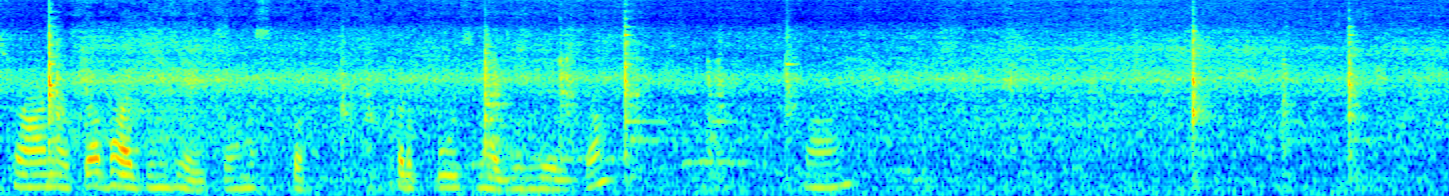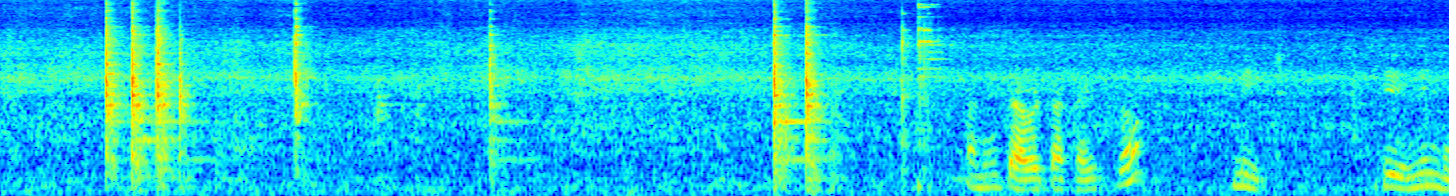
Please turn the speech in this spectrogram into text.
छान असा भाजून घ्यायचा. मस्त खरपूस भाजून घ्यायचा. छान. आणि त्यावर टाकायचं मीठ हे निंबू.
